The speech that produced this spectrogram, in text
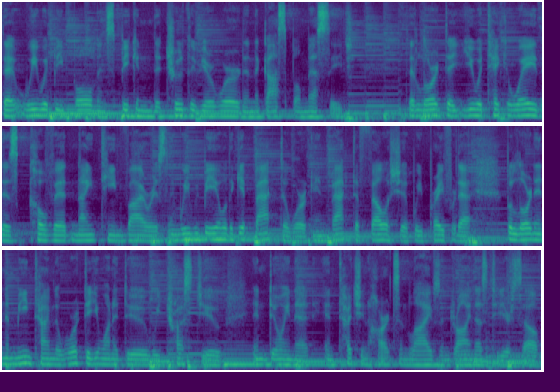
That we would be bold in speaking the truth of your word and the gospel message that, Lord, that you would take away this COVID 19 virus and we would be able to get back to work and back to fellowship. We pray for that. But, Lord, in the meantime, the work that you want to do, we trust you in doing it and touching hearts and lives and drawing us to yourself.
